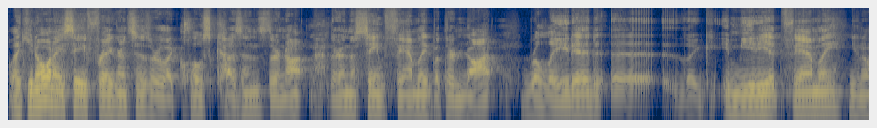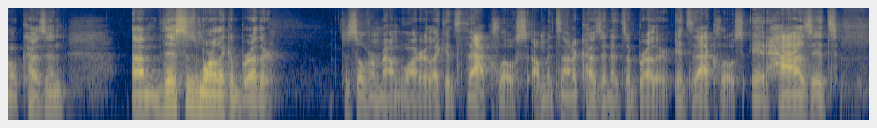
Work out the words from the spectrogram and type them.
like, you know, when I say fragrances are like close cousins, they're not, they're in the same family, but they're not related, uh, like immediate family, you know, cousin. Um, this is more like a brother to Silver Mountain Water. Like it's that close. Um, it's not a cousin, it's a brother. It's that close. It has its,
